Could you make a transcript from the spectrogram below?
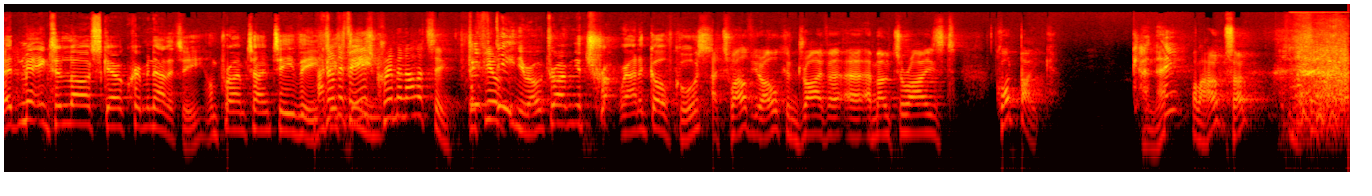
Admitting to large-scale criminality on primetime TV. I don't know if it is criminality. 15-year-old driving a truck round a golf course. a 12-year-old can drive a, a, a motorised quad bike. Can they? Well, I hope so.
